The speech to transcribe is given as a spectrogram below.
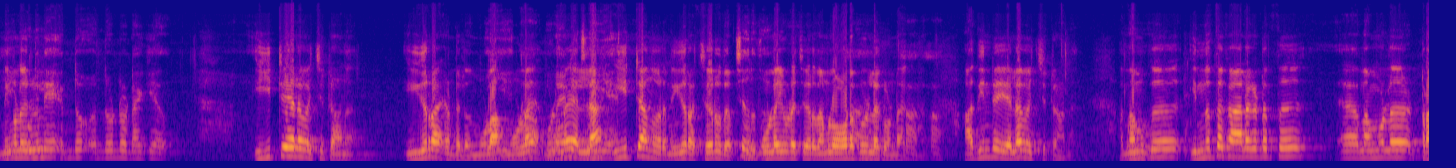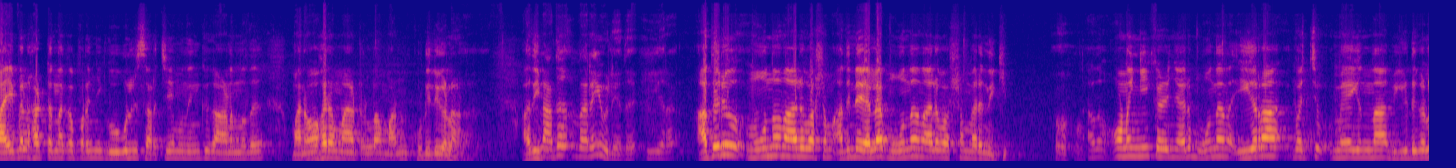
നിങ്ങളൊരു എന്തോ എന്തുകൊണ്ടുണ്ടാക്കിയത്? ഈറ്റയില വെച്ചിട്ടാണ് ഈറ ഉണ്ടല്ലോ മുള മുള മുളയല്ല ഈറ്റ എന്ന് പറയുന്നത് ഈറ ചെറുത് മുളയുടെ ചെറുത് നമ്മൾ ഓടക്കുള്ളിലൊക്കെ ഉണ്ടാക്കുന്നത് അതിന്റെ ഇല വെച്ചിട്ടാണ്. അത് നമുക്ക് ഇന്നത്തെ കാലഘട്ടത്ത് നമ്മൾ ട്രൈബൽ ഹട്ട് എന്നൊക്കെ പറഞ്ഞ് ഗൂഗിളിൽ സെർച്ച് ചെയ്യുമ്പോൾ നിങ്ങൾക്ക് കാണുന്നത് മനോഹരമായിട്ടുള്ള മൺകുടിലുകളാണ്. അത് അല്ല അത് നനയൂലേ ഇത് ഈറ? അതൊരു മൂന്നോ നാല് വർഷം അതിന്റെ ഇല മൂന്നോ നാല് വർഷം വരെ നിൽക്കും. അത് ഉണങ്ങി കഴിഞ്ഞാൽ മൂന്ന് ഈറ വെച്ച് മേയുന്ന വീടുകൾ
